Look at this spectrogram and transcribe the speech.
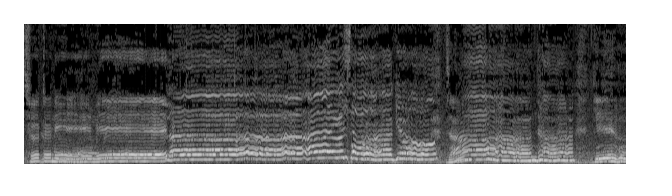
छुट्ने आइसक्यो। जान जान के हुने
